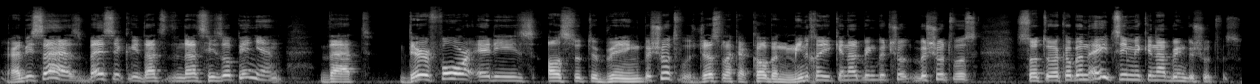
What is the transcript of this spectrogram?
Rabbi says, basically, that's, that's his opinion, that therefore it is also to bring Beshutvus. Just like a Korban Mincha you cannot bring Beshutvus, so to a Korban Eitzim you cannot bring Beshutvus.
